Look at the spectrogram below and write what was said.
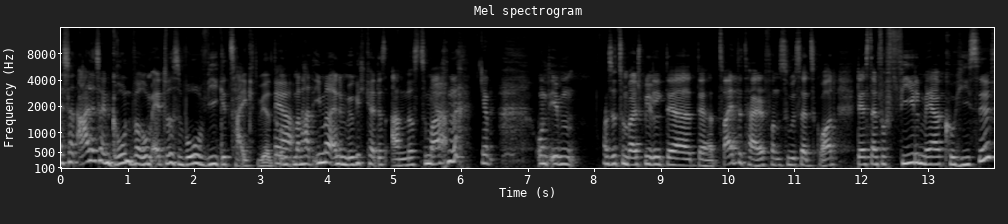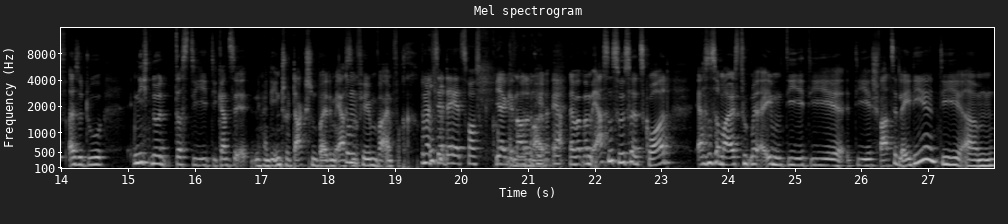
es hat alles einen Grund, warum etwas wo wie gezeigt wird Ja. und man hat immer eine Möglichkeit, es anders zu machen. Ja. Und eben, also zum Beispiel der, der zweite Teil von Suicide Squad, der ist einfach viel mehr cohesive. Also du, nicht nur, dass die, die ganze, ich meine, die Introduction bei dem ersten Du- Film war einfach Du meinst der, der jetzt rauskommt? ja, genau, der Okay, neue. Ja. Na, aber beim ersten Suicide Squad, erstens einmal, es tut mir eben die, die, die schwarze Lady, die ähm,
